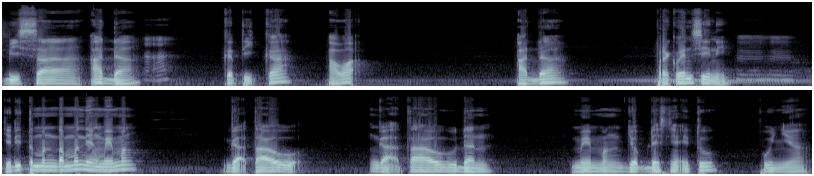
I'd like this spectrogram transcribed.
bisa ada aha. ketika awak ada frekuensi nih. Mhm. jadi teman-teman yang memang nggak tahu nggak tahu dan memang job desknya itu punya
